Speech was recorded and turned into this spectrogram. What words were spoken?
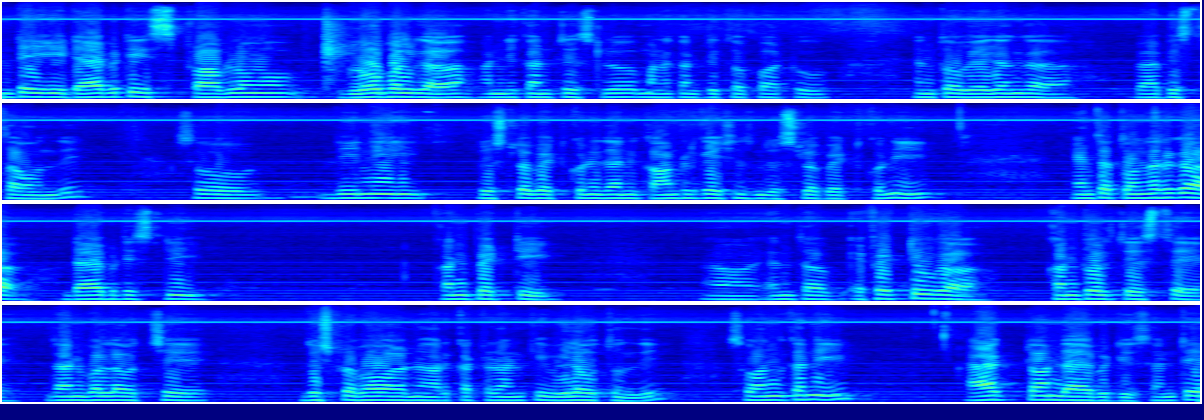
అంటే ఈ డయాబెటీస్ ప్రాబ్లం గ్లోబల్గా అన్ని కంట్రీస్లో మన కంట్రీతో పాటు ఎంతో వేగంగా వ్యాపిస్తూ ఉంది. సో దీన్ని దృష్టిలో పెట్టుకొని దాని కాంప్లికేషన్స్ దృష్టిలో పెట్టుకొని ఎంత తొందరగా డయాబెటీస్ని కనిపెట్టి ఎంత ఎఫెక్టివ్గా కంట్రోల్ చేస్తే దానివల్ల వచ్చే దుష్ప్రభావాలను అరికట్టడానికి వీలవుతుంది. సో అందుకని యాక్ట్ ఆన్ డయాబెటీస్ అంటే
